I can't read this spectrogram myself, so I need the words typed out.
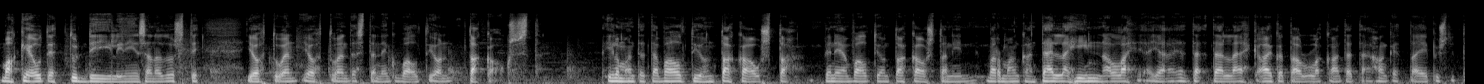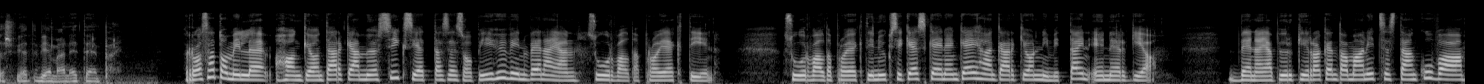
makeutettu diili niin sanotusti johtuen, johtuen tästä niin kuin valtion takauksesta. Ilman tätä valtion takausta, Venäjän valtion takausta, niin varmaankaan tällä hinnalla ja, ja, ja t- tällä ehkä aikataulullakaan tätä hanketta ei pystyttäisi viemään eteenpäin. Rosatomille hanke on tärkeä myös siksi, että se sopii hyvin Venäjän suurvaltaprojektiin – Suurvaltaprojektin yksi keskeinen keihäänkärki on nimittäin energia. Venäjä pyrkii rakentamaan itsestään kuvaa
